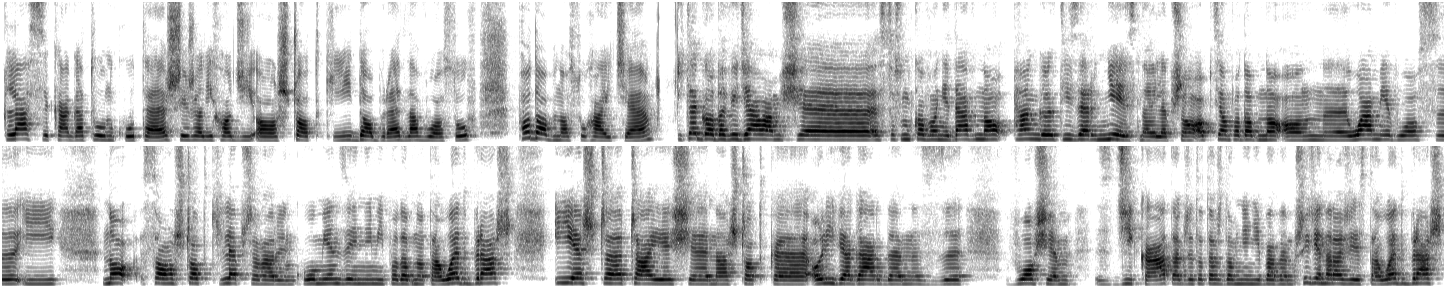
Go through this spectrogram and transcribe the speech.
klasyka gatunku też, jeżeli chodzi o szczotki dobre dla włosów. Podobno, słuchajcie, i tego dowiedziałam się stosunkowo niedawno, Tangle Teaser nie jest najlepszą opcją. Podobno on y, łamie włosy i no, są szczotki lepsze na rynku, między innymi podobno ta Wet Brush i jeszcze czaje się na szczotkę Olivia Garden z włosiem z dzika, także to też do mnie niebawem przyjdzie. Na razie jest ta wet brush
